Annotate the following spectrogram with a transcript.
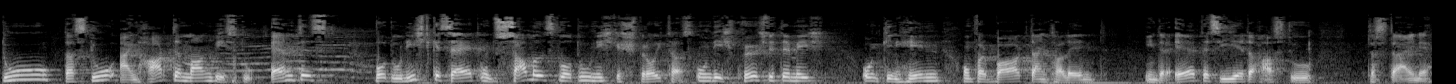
du, dass du ein harter Mann bist, du erntest, wo du nicht gesät und sammelst, wo du nicht gestreut hast. Und ich fürchtete mich und ging hin und verbarg dein Talent in der Erde, siehe, da hast du das deine.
